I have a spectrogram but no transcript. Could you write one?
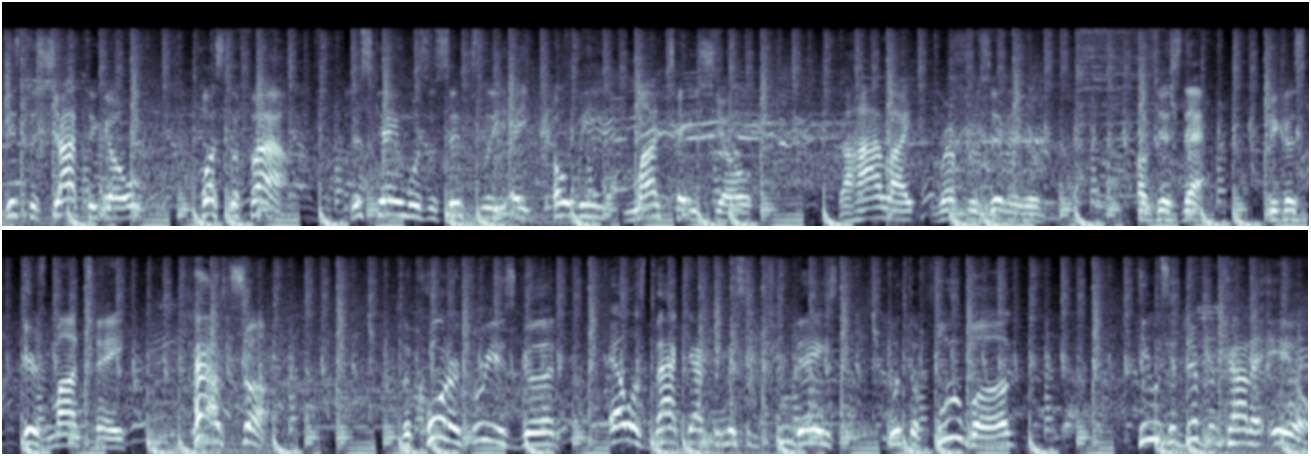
gets the shot to go, plus the foul. This game was essentially a Kobe Monta show, the highlight representative of just that because here's Monta. Have some. The corner three is good. Ellis back after missing two days with the flu bug. He was a different kind of ill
